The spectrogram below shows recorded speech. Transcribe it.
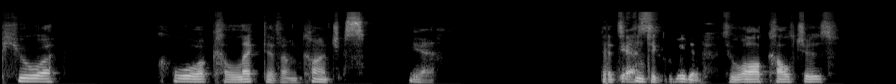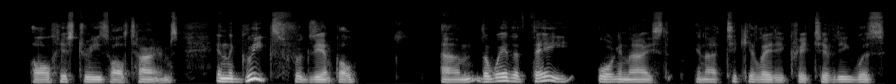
pure core collective unconscious. Yes. That's yes. integrative through all cultures, all histories, all times. In the Greeks, for example, um, the way that they organized and articulated creativity was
